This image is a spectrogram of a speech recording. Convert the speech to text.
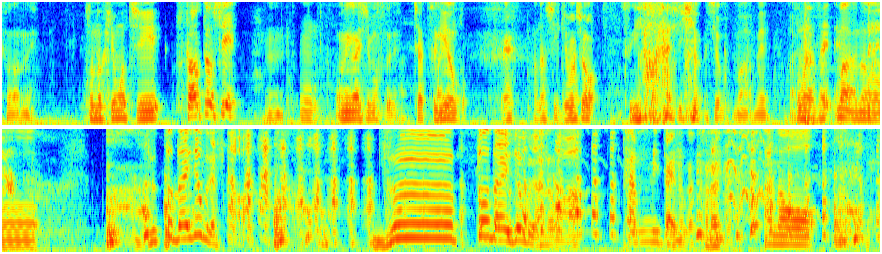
そうだねこの気持ち伝わってほしい、お願いします。じゃあ次の、ね、話行きましょ次の話いきましょう。まあね。ごめんなさいね。まああのーずっと大丈夫ですか？ずーっと大丈夫ですか？うタンみたいのが絡んでる。あのー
